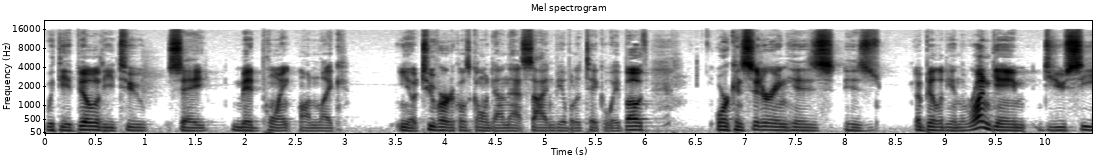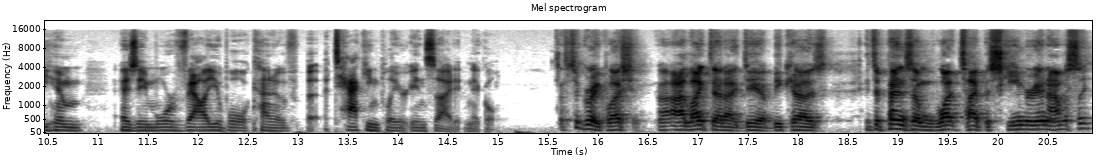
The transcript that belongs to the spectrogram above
with the ability to say midpoint on like you know two verticals going down that side and be able to take away both or considering his his ability in the run game, do you see him as a more valuable kind of uh, attacking player inside at nickel? That's a great question. I like that idea because it depends on what type of scheme you're in, obviously,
